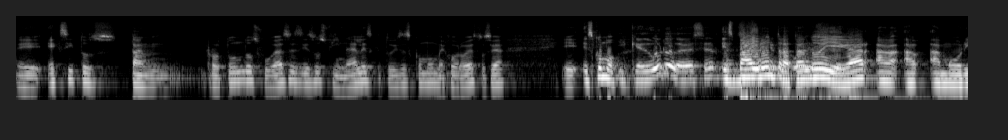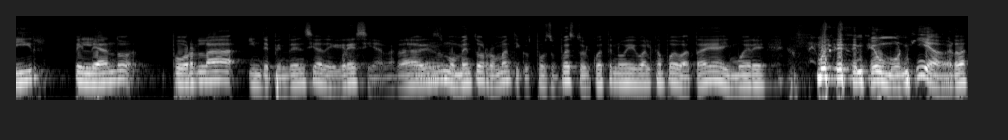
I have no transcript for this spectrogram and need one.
eh, éxitos tan rotundos, fugaces y esos finales que tú dices, ¿cómo mejoró esto? O sea, eh, es como... Y qué duro debe ser. Es Byron tratando de llegar a, a- a morir peleando por la independencia de Grecia, ¿verdad? Esos momentos románticos, por supuesto, el cuate no llegó al campo de batalla y muere, muere de neumonía, ¿verdad?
